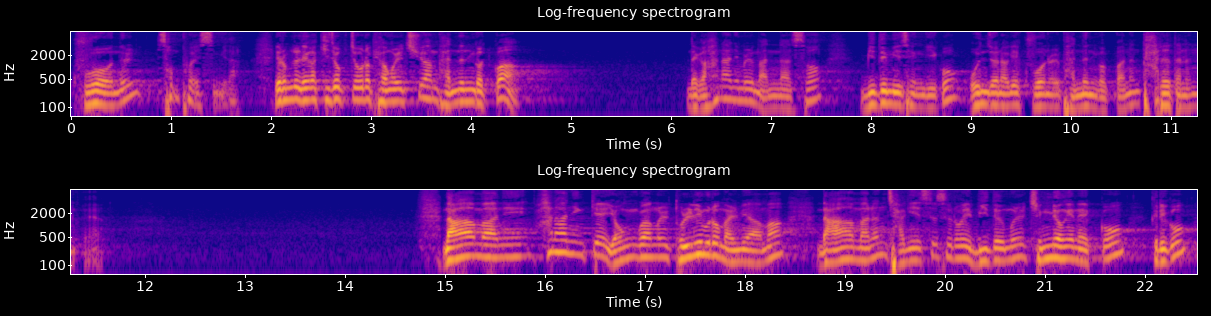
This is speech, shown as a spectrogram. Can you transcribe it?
구원을 선포했습니다. 여러분들 내가 기적적으로 병을 치유함 받는 것과 내가 하나님을 만나서 믿음이 생기고 온전하게 구원을 받는 것과는 다르다는 거예요. 나아만이 하나님께 영광을 돌림으로 말미암아 나아만은 자기 스스로의 믿음을 증명해냈고 그리고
